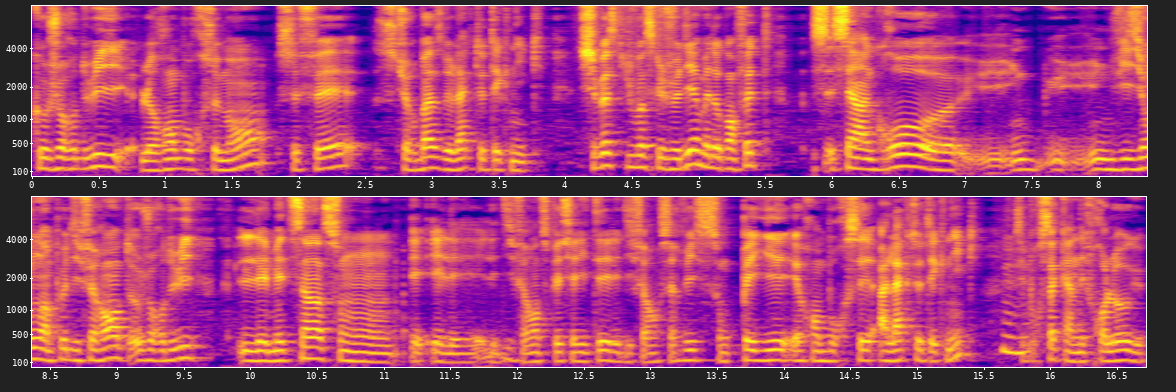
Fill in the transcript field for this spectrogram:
qu'aujourd'hui le remboursement se fait sur base de l'acte technique? Je sais pas si tu vois ce que je veux dire mais donc en fait c'est un gros, euh, une, une, vision un peu différente. Aujourd'hui, les médecins sont et, et les, les, différentes spécialités, les différents services sont payés et remboursés à l'acte technique. Mhm. C'est pour ça qu'un néphrologue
